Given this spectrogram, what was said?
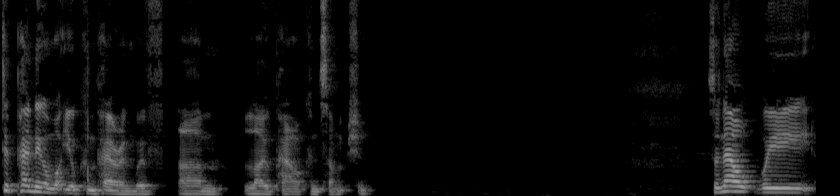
depending on what you're comparing with, um, low power consumption. So now we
